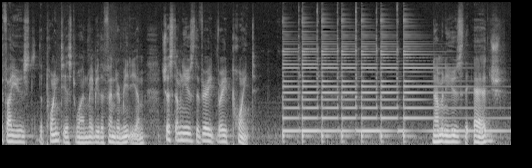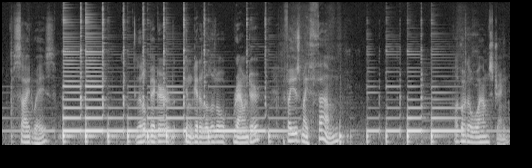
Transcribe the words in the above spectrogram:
if I used the pointiest one, maybe the Fender Medium, just I'm going to use the very, very point. Now I'm going to use the edge sideways. A little bigger, can get it a little rounder. If I use my thumb, I'll go to the wound string.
